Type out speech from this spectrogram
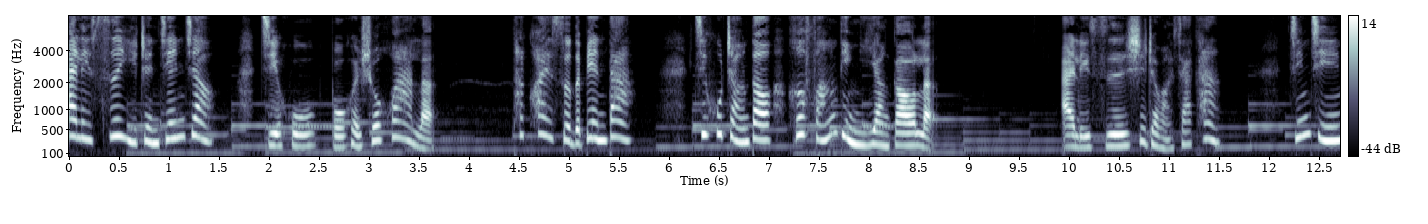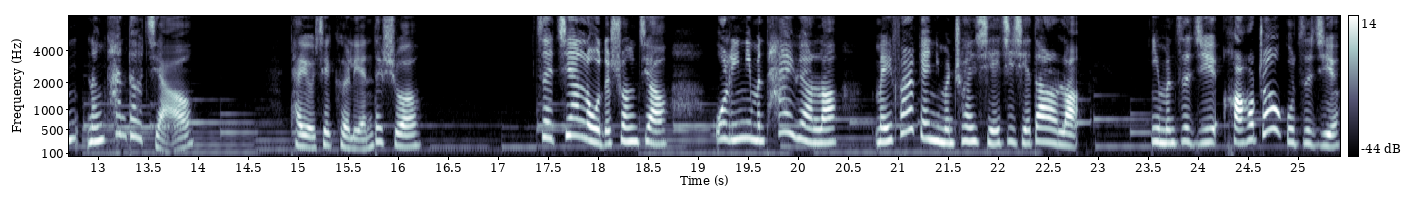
爱丽丝一阵尖叫，几乎不会说话了。她快速的变大，几乎长到和房顶一样高了。爱丽丝试着往下看，仅仅能看到脚。她有些可怜地说：“再见了，我的双脚，我离你们太远了，没法给你们穿鞋系鞋带了。你们自己好好照顾自己。”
